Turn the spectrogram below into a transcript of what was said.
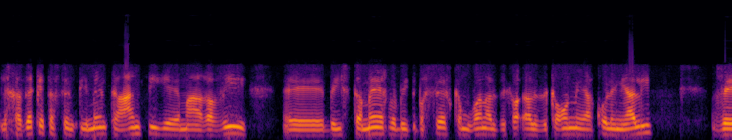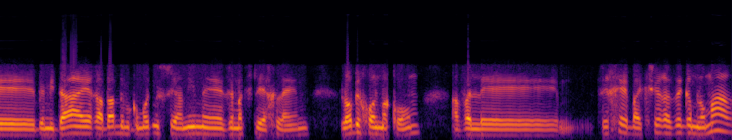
לחזק את הסנטימנט האנטי-מערבי בהסתמך ובהתבסס כמובן על, זיכר, על זיכרון הקולוניאלי, ובמידה רבה במקומות מסוימים זה מצליח להם, לא בכל מקום. אבל uh, צריך uh, בהקשר הזה גם לומר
